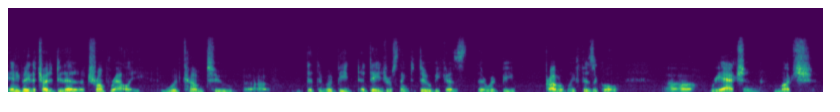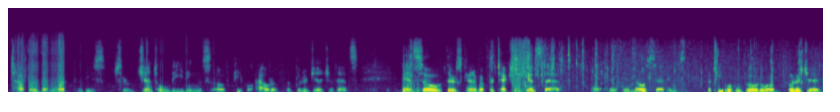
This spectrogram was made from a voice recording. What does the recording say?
Anybody that tried to do that at a Trump rally would come to uh, that there would be a dangerous thing to do because there would be probably physical uh, reaction much tougher than what these sort of gentle leadings of people out of the Buttigieg events. And so there's kind of a protection against that uh, in those settings. The people who go to a Buttigieg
